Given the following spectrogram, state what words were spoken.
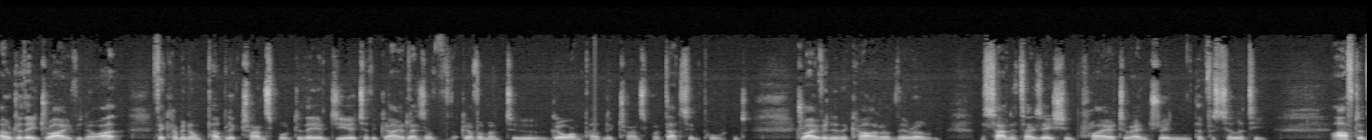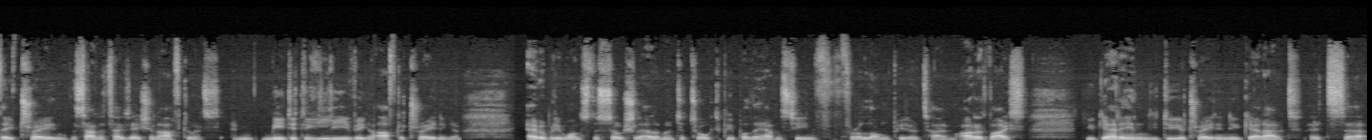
How do they drive? You know, are, if they're coming on public transport, do they adhere to the guidelines of the government to go on public transport? That's important. Driving in a car of their own. The sanitisation prior to entering the facility. After they've trained, the sanitisation afterwards. Immediately leaving after training. And everybody wants the social element to talk to people they haven't seen for a long period of time. Our advice you get in, you do your training, you get out. It's uh,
